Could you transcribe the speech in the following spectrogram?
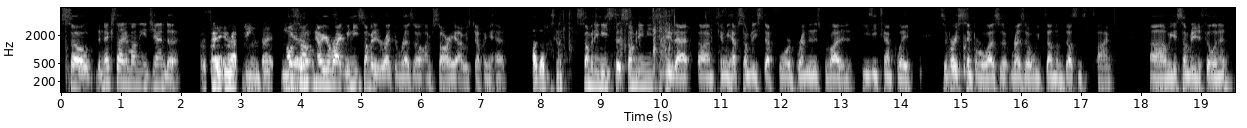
So the next item on the agenda. I was sorry to interrupt, Gene, but we Oh, uh, so, no, you're right. We need somebody to write the reso. I'm sorry, I was jumping ahead. All good. Somebody needs to, somebody needs to do that. Um, can we have somebody step forward? Brendan has provided an easy template. It's a very simple reso. reso. We've done them dozens of times. Uh, we get somebody to fill it in.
